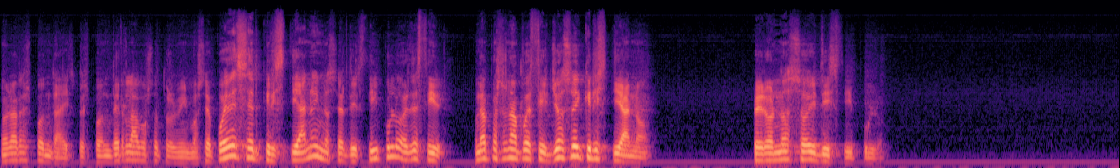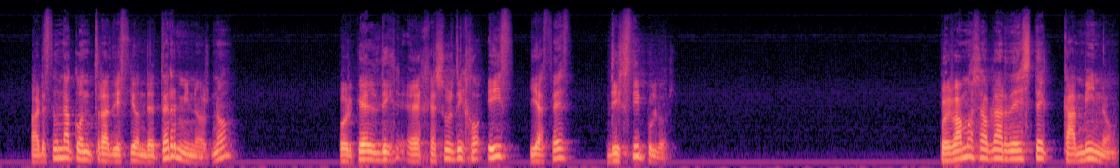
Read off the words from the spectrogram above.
No la respondáis, responderla a vosotros mismos. ¿Se puede ser cristiano y no ser discípulo? Es decir, una persona puede decir, yo soy cristiano, pero no soy discípulo. Parece una contradicción de términos, ¿no? Porque eh, Jesús dijo, id y haced discípulos. Pues vamos a hablar de este camino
